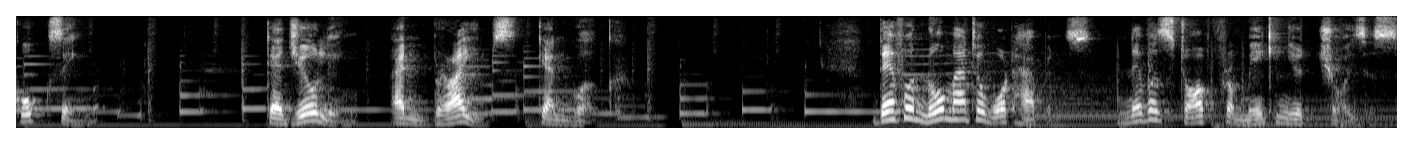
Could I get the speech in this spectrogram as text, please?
coaxing, cajoling, and bribes can work. Therefore, no matter what happens, never stop from making your choices.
